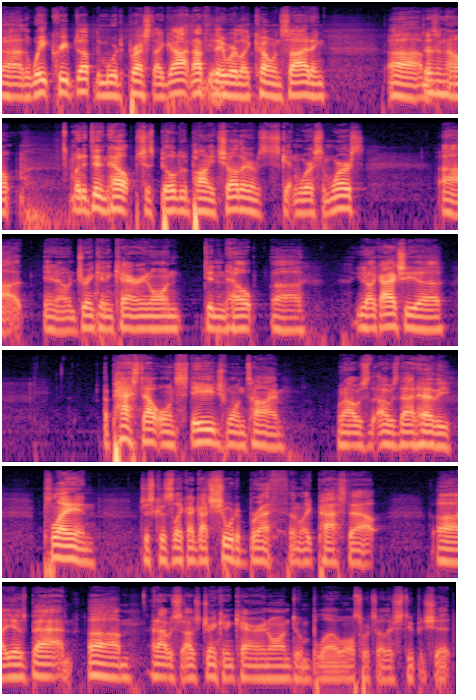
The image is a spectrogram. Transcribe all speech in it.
uh, the weight creeped up, the more depressed I got. Not that they were like coinciding doesn't help but it didn't help. It's just building upon each other. It was just getting worse and worse. Uh, you know, and drinking and carrying on didn't help. Uh, you know, like I actually, uh, I passed out on stage one time when I was I was that heavy playing, just because like I got short of breath and like passed out. Uh, yeah, it was bad. Um, and I was I was drinking and carrying on, doing blow, all sorts of other stupid shit.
